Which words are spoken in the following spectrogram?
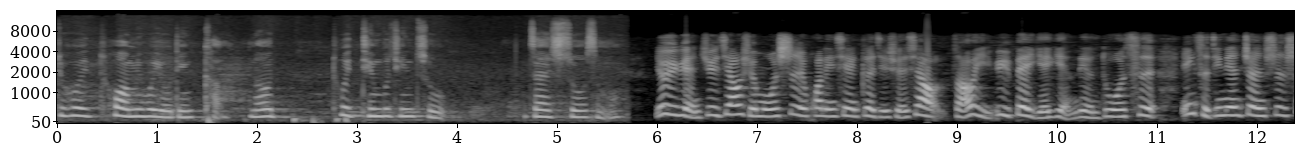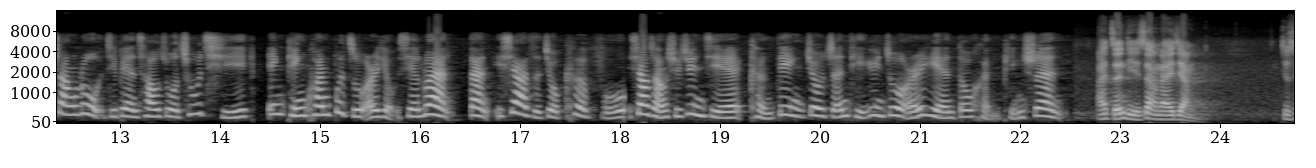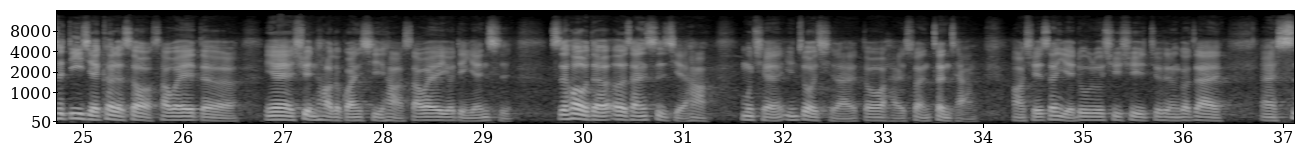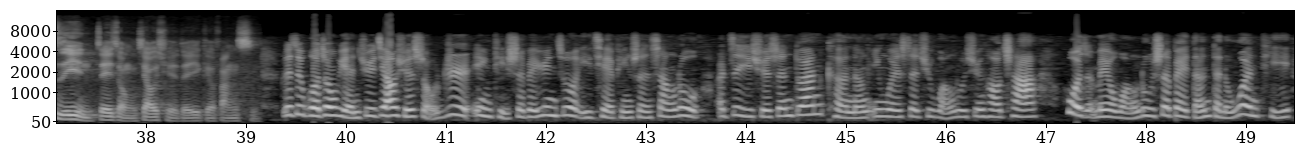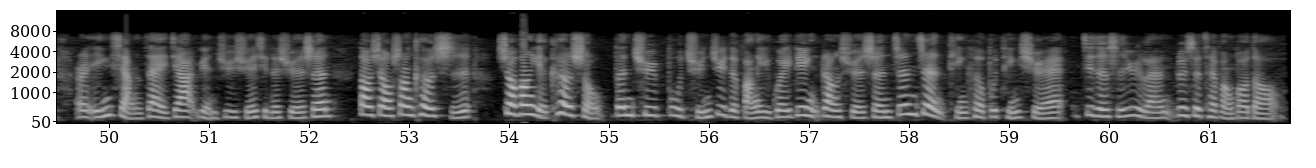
就会画面会有点卡，然后会听不清楚在说什么。由于远距教学模式，花莲县各级学校早已预备也演练多次，因此今天正式上路。即便操作初期因频宽不足而有些乱，但一下子就克服。校长徐俊杰肯定，就整体运作而言都很平顺。而整体上来讲，就是第一节课的时候稍微的，因为讯号的关系哈，稍微有点延迟。之后的二三四节哈，目前运作起来都还算正常，啊，学生也陆陆续续就能够在呃适应这种教学的一个方式。瑞穗国中远距教学首日，硬体设备运作一切平顺上路，而至于学生端可能因为社区网络讯号差或者没有网络设备等等的问题，而影响在家远距学习的学生，到校上课时。校方也恪守分区不群聚的防疫规定，让学生真正停课不停学。记者石玉兰瑞士采访报道。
